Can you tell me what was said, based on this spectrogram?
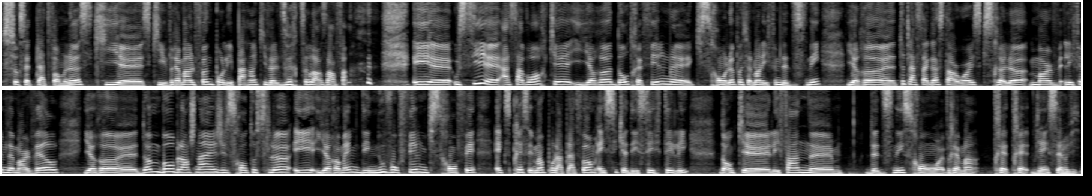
sur cette plateforme-là, ce qui, euh, ce qui est vraiment le fun pour les parents qui veulent divertir leurs enfants. Et euh, aussi, euh, à savoir qu'il y aura d'autres films euh, qui seront là, pas seulement les films de Disney. Il y aura euh, toute la saga Star Wars qui sera là, les films de Marvel. Il y aura euh, Dumbo, Blanche-Neige, ils seront tous là. Et il y aura même des nouveaux films qui seront faits expressément pour la plateforme, ainsi que des séries télé. Donc, euh, les fans euh, de Disney seront vraiment très, très bien servis.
